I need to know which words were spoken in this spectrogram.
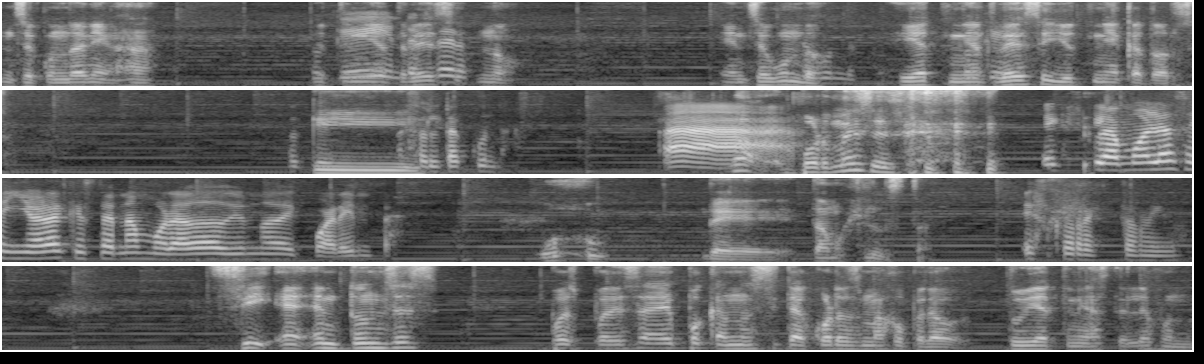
En secundaria, ajá. Yo tenía 13, no. En segundo. Ella tenía 13 y yo tenía 14. Ok, y... Salta cuna. Ah. No, por meses. exclamó la señora que está enamorada de una de 40. Uh, de Tom Hiddleston. Es correcto, amigo. Sí, e, entonces, pues por esa época, no sé si te acuerdas, Majo, pero tú ya tenías teléfono.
